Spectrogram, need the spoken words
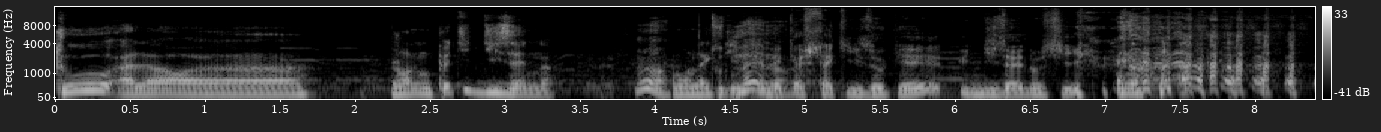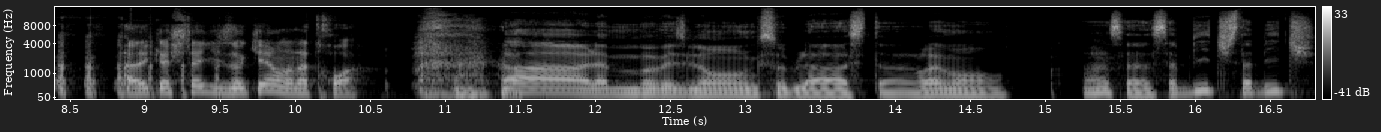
tout, alors euh, j'en ai une petite dizaine. Ah, mon tout actif. de même. Avec hashtag Isoke, une dizaine aussi. Avec hashtag Isoké, on en a trois. Ah, la mauvaise langue, ce blast, vraiment. Ah, ça, ça bitch, ça bitch.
